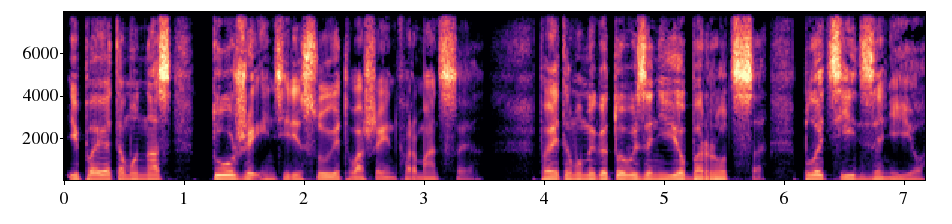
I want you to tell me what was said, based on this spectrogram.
И поэтому нас тоже интересует ваша информация. Поэтому мы готовы за нее бороться, платить за нее,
